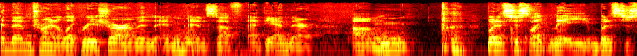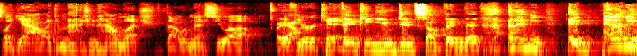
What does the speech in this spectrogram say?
and them trying to like reassure him and and, Mm-hmm. and stuff at the end there. Um, but it's just like, may, but it's just like, yeah, like imagine how much that would mess you up yeah, if you're a kid. thinking you did something that, and I mean, and and I mean,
